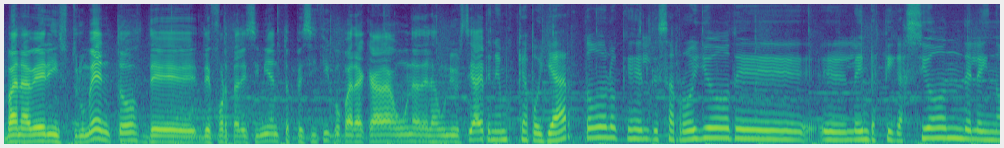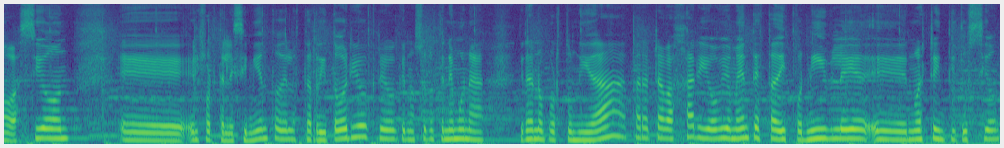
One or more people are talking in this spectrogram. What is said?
van a haber instrumentos de, fortalecimiento específico para cada una de las universidades. Tenemos que apoyar todo lo que es el desarrollo de eh, la investigación, de la innovación, eh, el fortalecimiento de los territorios. Creo que nosotros tenemos una gran oportunidad para trabajar y obviamente está disponible eh, nuestra institución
